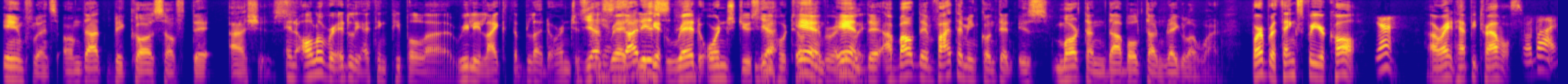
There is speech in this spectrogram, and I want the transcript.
influence on that because of the ashes. And all over Italy, I think people uh, really like the blood oranges. The Yes, red, that you is- get red orange juice in the hotels and, everywhere in and Italy. the, about the vitamin content is more than double than regular one. Barbara, thanks for your call. yes. All right, happy travels. Bye bye.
